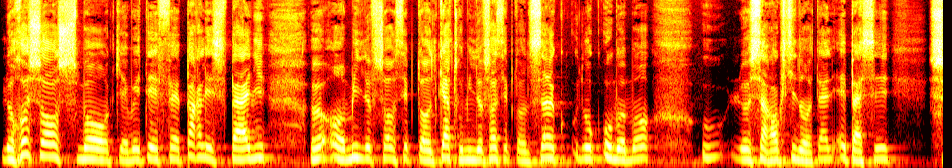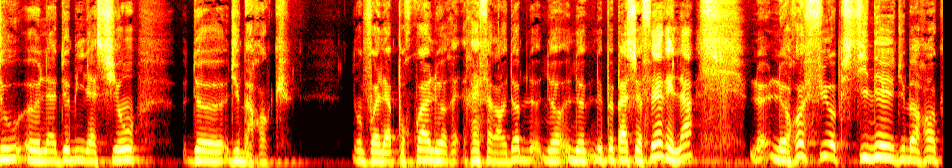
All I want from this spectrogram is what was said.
le recensement qui avait été fait par l'Espagne euh, en 1974 ou 1975, donc au moment où le Sahara occidental est passé sous euh, la domination du Maroc. Donc voilà pourquoi le référendum ne, peut pas se faire. Et là, le refus obstiné du Maroc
